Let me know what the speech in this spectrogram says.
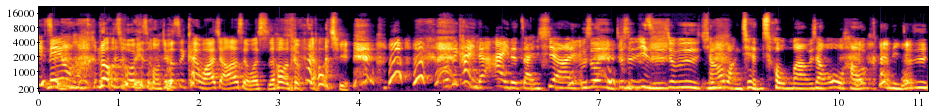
一直没有露出一种就是看我要讲到什么时候的表情。我在看你的爱的展现啊！你不是说你就是一直就是想要往前冲吗？我想哦，好看你就是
